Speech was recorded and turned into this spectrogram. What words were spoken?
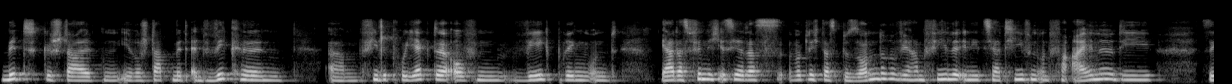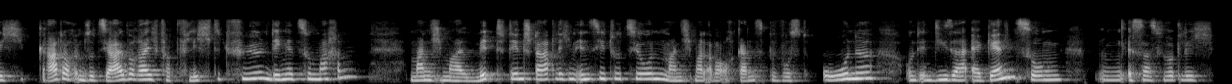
mitgestalten, ihre Stadt mitentwickeln, ähm, viele Projekte auf den Weg bringen und ja, das finde ich ist ja das wirklich das Besondere. Wir haben viele Initiativen und Vereine, die sich gerade auch im Sozialbereich verpflichtet fühlen, Dinge zu machen. Manchmal mit den staatlichen Institutionen, manchmal aber auch ganz bewusst ohne. Und in dieser Ergänzung hm, ist das wirklich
